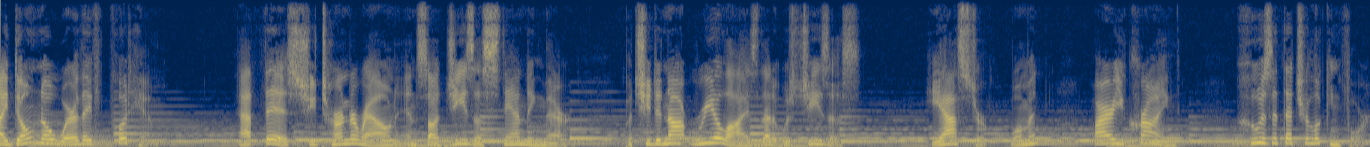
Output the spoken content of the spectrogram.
I don't know where they've put him. At this, she turned around and saw Jesus standing there, but she did not realize that it was Jesus. He asked her, Woman, why are you crying? Who is it that you're looking for?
